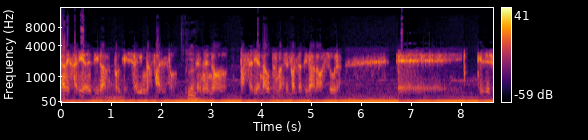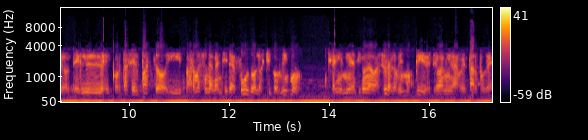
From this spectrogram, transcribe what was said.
ya dejaría de tirar porque ya hay un asfalto. No pasarían autos no hace falta tirar la basura. Eh, qué sé yo el cortás el pasto y armas una canchita de fútbol los chicos mismos si alguien viene a tirar una basura los mismos pibes te van a ir a retar porque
